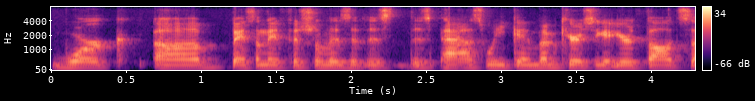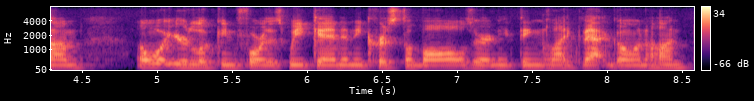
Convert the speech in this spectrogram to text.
work uh, based on the official visit this this past weekend. But I'm curious to get your thoughts on on what you're looking for this weekend. Any crystal balls or anything like that going on?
